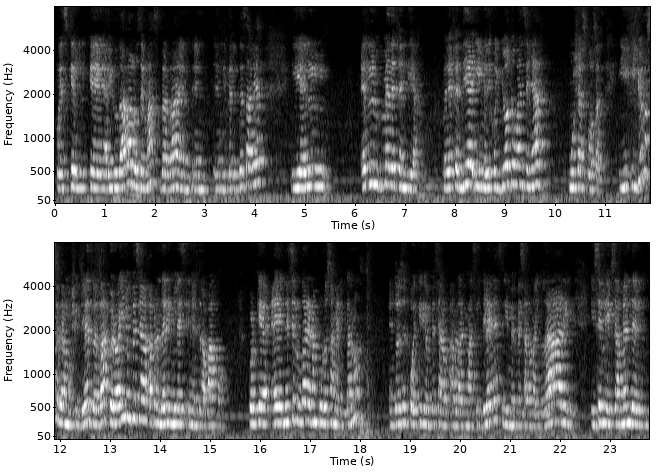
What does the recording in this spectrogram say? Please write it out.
pues que, que, ayudaba a los demás, ¿verdad? En, en, diferentes áreas. Y él, él me defendía, me defendía y me dijo, yo te voy a enseñar muchas cosas. Y, y, yo no sabía mucho inglés, ¿verdad? Pero ahí yo empecé a aprender inglés en el trabajo, porque en ese lugar eran puros americanos. Entonces fue que yo empecé a hablar más inglés y me empezaron a ayudar y hice mi examen de,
